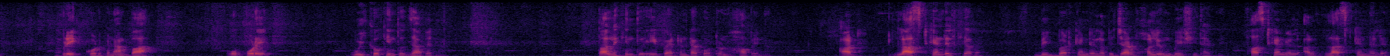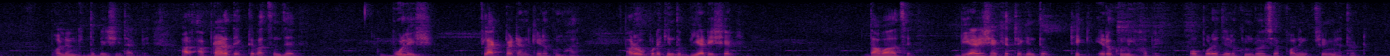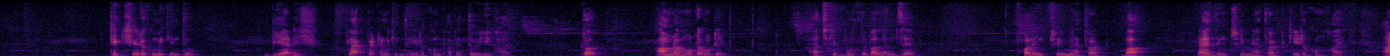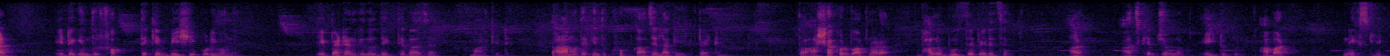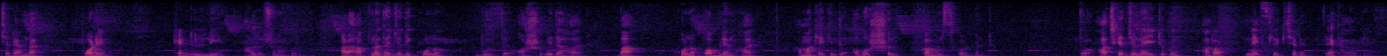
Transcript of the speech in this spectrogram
ব্রেক করবে না বা ওপরে উইকও কিন্তু যাবে না। তাহলে কিন্তু এই প্যাটার্নটা গঠন হবে না। আর লাস্ট ক্যান্ডেল কী হবে? বিগ বার ক্যান্ডেল হবে, যার ভলিউম বেশি থাকবে। ফার্স্ট ক্যান্ডেল আর লাস্ট ক্যান্ডেলে ভলিউম কিন্তু বেশি থাকবে। আর আপনারা দেখতে পাচ্ছেন যে বুলিশ ফ্ল্যাগ প্যাটার্ন কীরকম হয়। আর ওপরে কিন্তু বিয়ারিশের দাবা আছে। বিয়ারিশের ক্ষেত্রে কিন্তু ঠিক এরকমই হবে। ওপরে যেরকম রয়েছে ফলিং ফ্রি মেথড ঠিক সেরকমই কিন্তু বিয়ারিশ ফ্ল্যাগ প্যাটার্ন কিন্তু এরকমভাবে তৈরি হয়। তো আমরা মোটামুটি আজকে বুঝতে পারলাম যে ফলিং ট্রি মেথড বা রাইজিং ট্রি মেথড কীরকম হয়, আর এটা কিন্তু সব থেকে বেশি পরিমাণে এই প্যাটার্ন কিন্তু দেখতে পাওয়া যায় মার্কেটে আর আমাদের কিন্তু খুব কাজে লাগে এই প্যাটার্ন তো আশা করব আপনারা ভালো বুঝতে পেরেছেন। আর আজকের জন্য এইটুকু। আবার নেক্সট লেকচারে আমরা পরে ক্যান্ডেল নিয়ে আলোচনা করব। আর আপনাদের যদি কোনো বুঝতে অসুবিধা হয় বা কোনো প্রবলেম হয়, আমাকে কিন্তু অবশ্যই কমেন্টস করবেন। তো আজকের জন্য এইটুকুই। আবার নেক্সট লেকচারে দেখা হবে।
